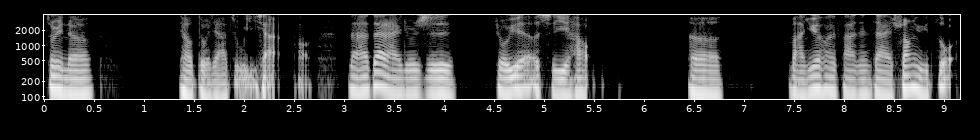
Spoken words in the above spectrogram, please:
所以呢，要多加注意一下。好，那再来就是九月二十一号，呃。满月会发生在双鱼座，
